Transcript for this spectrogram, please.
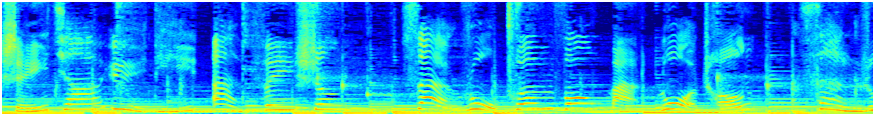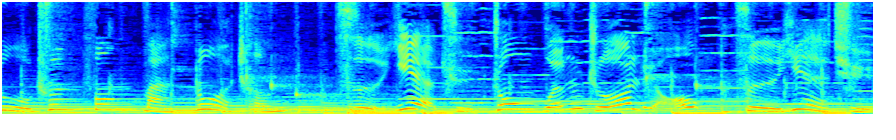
谁家玉笛暗飞声？散入春风满洛城。散入春风满洛城。此夜曲中闻折柳。此夜曲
